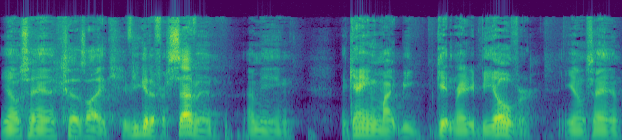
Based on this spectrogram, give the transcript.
You know what I'm saying? Because like, if you get it for seven, I mean, the game might be getting ready to be over. You know what I'm saying?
